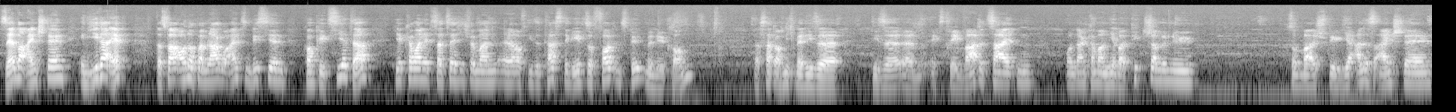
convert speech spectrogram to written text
selber einstellen in jeder App. Das war auch noch beim Lago 1 ein bisschen komplizierter. Hier kann man jetzt tatsächlich, wenn man äh, auf diese Taste geht, sofort ins Bildmenü kommen. Das hat auch nicht mehr diese, diese ähm, extremen Wartezeiten. Und dann kann man hier bei Picture Menü zum Beispiel hier alles einstellen.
